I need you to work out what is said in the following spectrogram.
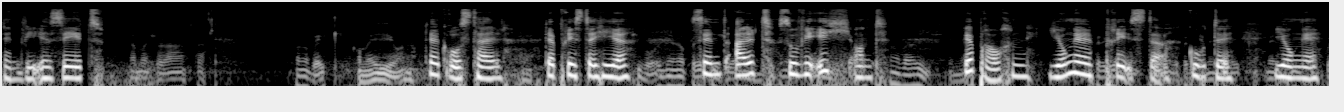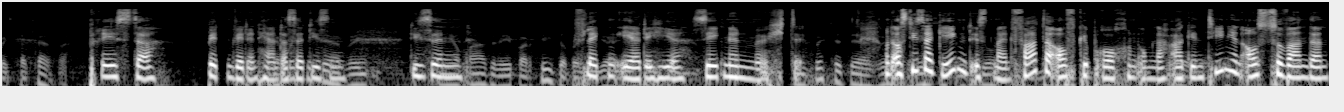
Denn wie ihr seht, der Großteil der Priester hier sind alt, so wie ich, und wir brauchen junge Priester, gute, junge. Priester. Bitten wir den Herrn, E dass er diesen, diesen per Flecken Erde hier segnen möchte. Und aus dieser Gegend ist mein Vater aufgebrochen, um nach Argentinien auszuwandern.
